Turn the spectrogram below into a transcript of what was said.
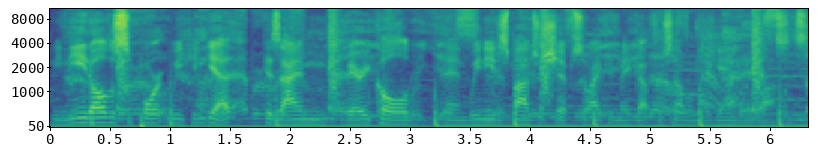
We need all the support we can get because I'm very cold and we need a sponsorship so I can make up for some of my gambling losses.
